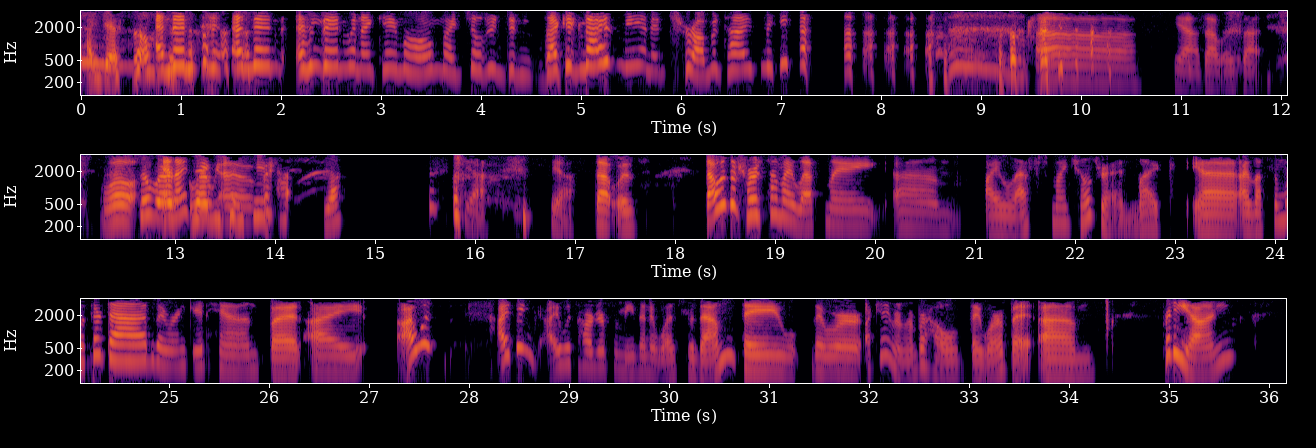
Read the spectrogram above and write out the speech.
I guess so. And then and then and then when I came home my children didn't recognize me and it traumatized me. uh, yeah, that was that. Well, so where, and I think, where we can um, see, yeah. yeah, yeah, that was that was the first time I left my um I left my children like uh, I left them with their dad. They were in good hands, but I I was I think it was harder for me than it was for them. They they were I can't even remember how old they were, but um pretty young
